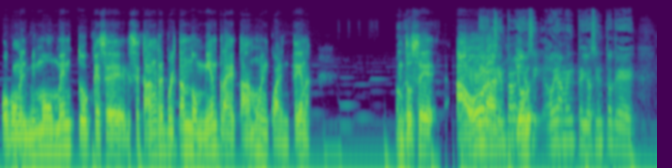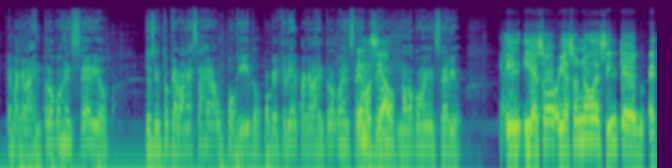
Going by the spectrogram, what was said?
o con el mismo aumento que se, se estaban reportando mientras estábamos en cuarentena. Entonces, Sí, yo ahora siento- yo, yo obviamente yo siento que, que para que la gente lo coja en serio, yo siento que lo han exagerado un poquito, porque es que para que la gente lo coja en serio, porque si Demasiado. No, no lo cogen en serio. Y, y eso, y eso es no decir que es-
